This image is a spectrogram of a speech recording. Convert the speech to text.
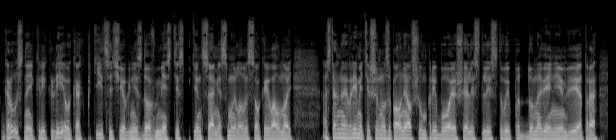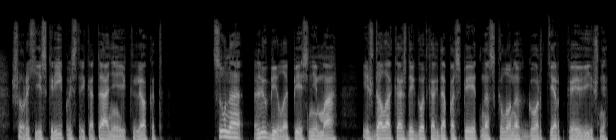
грустно и крикливо, как птица, чье гнездо вместе с птенцами смыло высокой волной. Остальное время тишину заполнял шум прибоя, шелест листвы под дуновением ветра, шорохи и скрипы, стрекотание и клекот. Цуна любила песни Ма и ждала каждый год, когда поспеет на склонах гор терпкая вишня.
